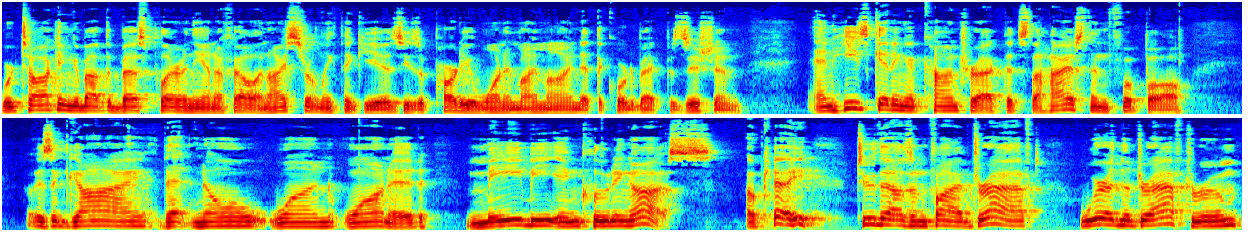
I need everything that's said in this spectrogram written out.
We're talking about the best player in the NFL, and I certainly think he is. He's a party of one in my mind at the quarterback position. And he's getting a contract that's the highest in football. Is a guy that no one wanted, maybe including us. Okay? 2005 draft we're in the draft room.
